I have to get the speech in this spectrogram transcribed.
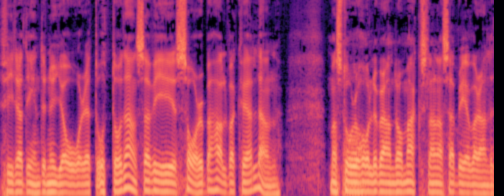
Firade in det nya året och då dansade vi Sorba halva kvällen. Man står och håller varandra om axlarna så här bredvid varandra.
